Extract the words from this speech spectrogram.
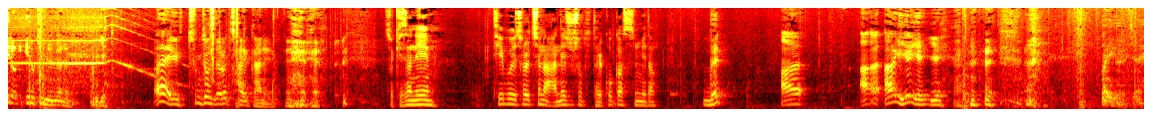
이렇게, 이렇게 밀면은 이게 아이 충전대로 잘 가네. 저 기사님, TV 설치는 안 해주셔도 될 것 같습니다. 네? 아, 아, 아, 예, 예, 예. 아이고, 자,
